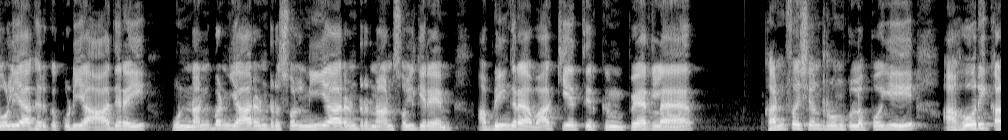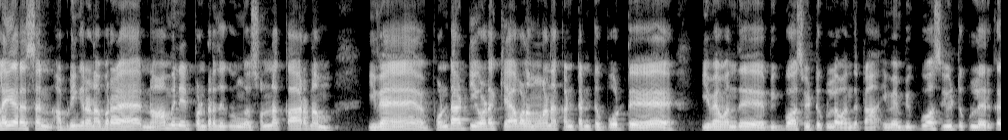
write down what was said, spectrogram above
தோழியாக இருக்கக்கூடிய ஆதிரை, "உன் நண்பன் யார் என்று சொல், நீ யார் என்று நான் சொல்கிறேன்" அப்படிங்கிற வாக்கியத்திற்கு பேர்ல, கன்ஃபெஷன் ரூம்குள்ள போய் அகோரி கலையரசன் அப்படிங்கிற நபரை நாமினேட் பண்றதுக்கு இவங்க சொன்ன காரணம், இவன் பொண்டாட்டியோட கேவலமான கண்டென்ட் போட்டு, இவன் வந்து பிக் பாஸ் வீட்டுக்குள்ள வந்துட்டான். இவன் பிக் பாஸ் வீட்டுக்குள்ள இருக்க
